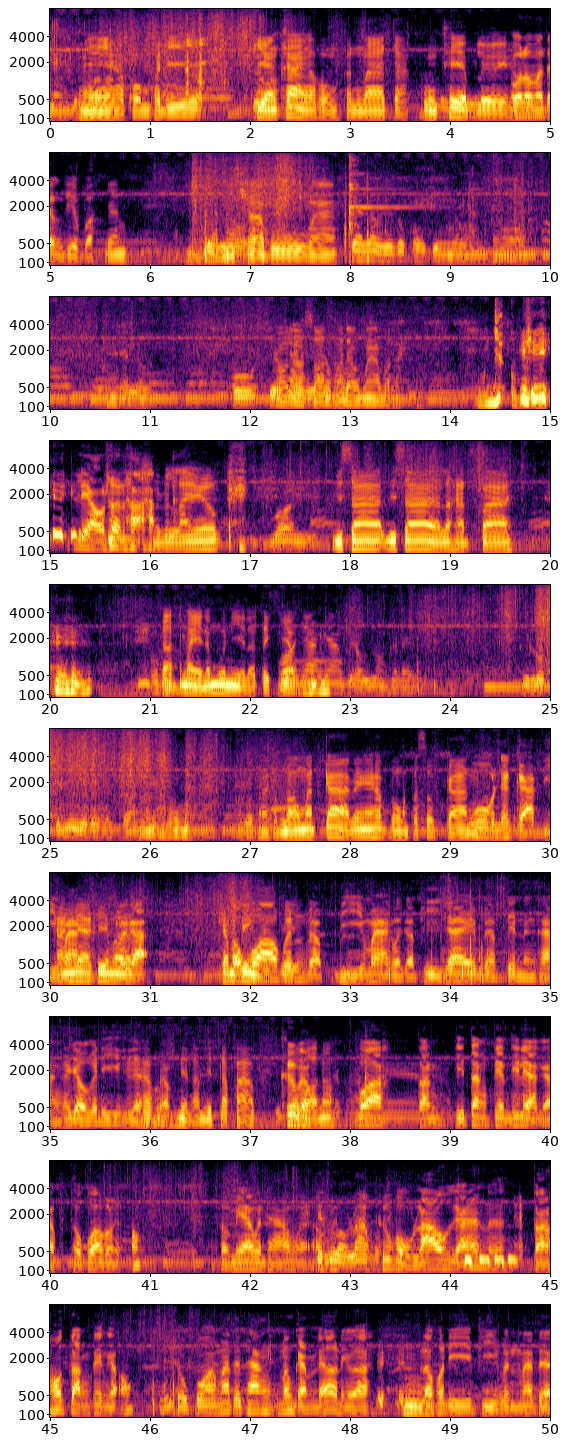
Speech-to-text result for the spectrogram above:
กินนี่ครับผมพอดีเพียงข้างครับผมเพิ่นมาจากกรุงเทพเลยครัโอ้เราผมมาจากกรุงเทพป่ะแม่นมีชาบูมาแค่เราเองก็เขาจริงเราแค่เราปูชี่ยวเราเรียวสอนเขาเดี๋ยวมาบ่ล่ะเยอะเลี้ยวแล้วล่ะไม่เป็นไรครับบ่อนวีซ่าวีซ่ารหัสปลาตัดใหม่น้ำมูนี่แล้วตะบ่เกียอบนย่างย่างไปเอาย่องก็ได้มีรถก็มีอยู่เลยก่อนนี่ครับผม มากับน้องมัดก้าเป็นไงครับผมประสบการณ์ โอ้บรรยากาศดีครั้มางกแรกที่มาแล้วก็แคมเขาปิ้งพ่อกับเพิ่นแบบดีมากแล้วก็พี่ใช่แบบเต้นทางๆเขาเจ้าก็ดีคือกันครับผมแบบนี่แหละมิตรภาพคือแบบ เนาะบ่ตอนติดตั้งเต้นที่แรกอะเขาพ่อเพิ่นเอ้าเขาเมียเพิ่นถามว่าเป็นเอ้าเราล่าคือเว้าเล่าวคือกันตอนเฮาตั้งเต้นก็เอ้าเขาพ่อมาแต่ทางน้ำกันแล้วนี่ว่าอืมแล้วพอดีพี่เพิ่นมาแต่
